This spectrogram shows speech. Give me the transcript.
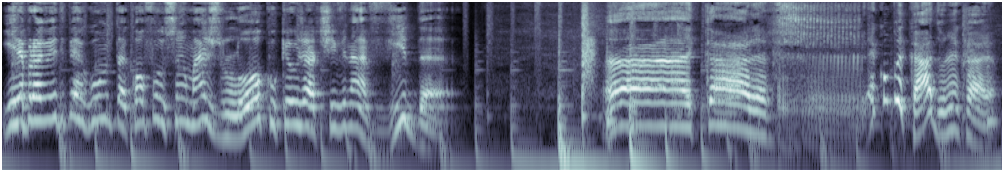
E ele aproveita e pergunta qual foi o sonho mais louco que eu já tive na vida. Ai, cara. É complicado, né, cara?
